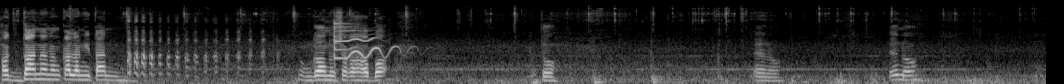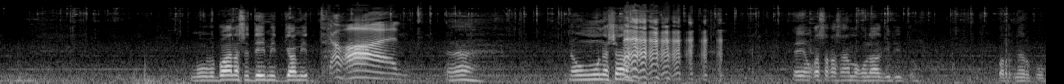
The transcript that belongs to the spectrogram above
Hagdanan ng kalangitan. Kung gaano siya kahaba. Ito. Ayan o. Ayan o. Bumababa na si David gamit. Ah, nangunguna siya. Eh, yung kasakasama ko lagi dito. Partner ko.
